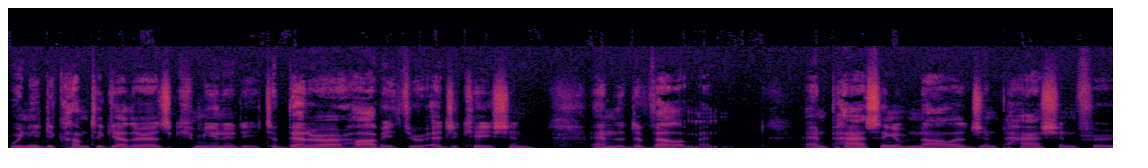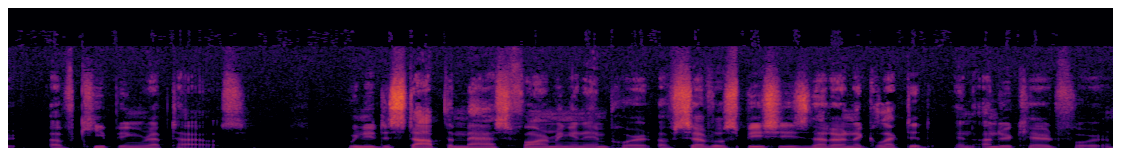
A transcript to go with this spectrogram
We need to come together as a community to better our hobby through education and the development and passing of knowledge and passion for of keeping reptiles. We need to stop the mass farming and import of several species that are neglected and undercared for,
